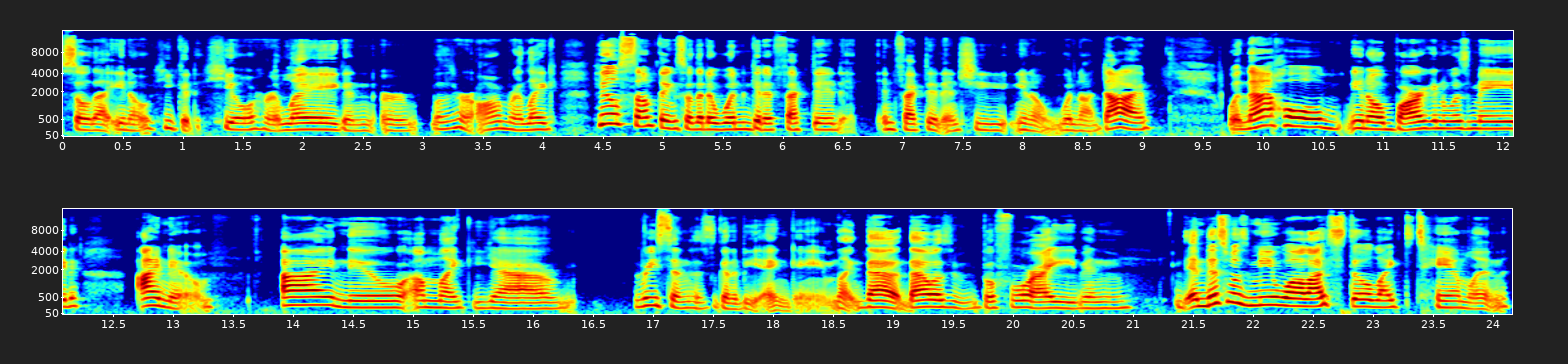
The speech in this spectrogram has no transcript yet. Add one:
so that you know he could heal her leg and or was it her arm or leg? Heal something so that it wouldn't get affected infected and she you know would not die. When that whole you know bargain was made i knew i knew i'm like yeah Rhysand is gonna be endgame like that that was before i even and this was me while I still liked Tamlin.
